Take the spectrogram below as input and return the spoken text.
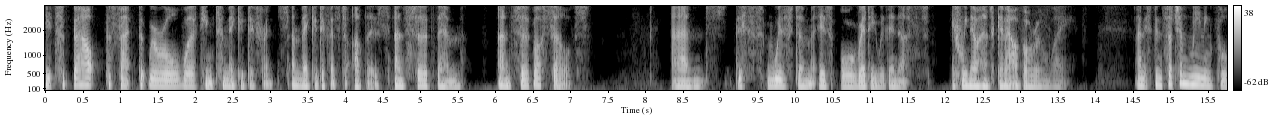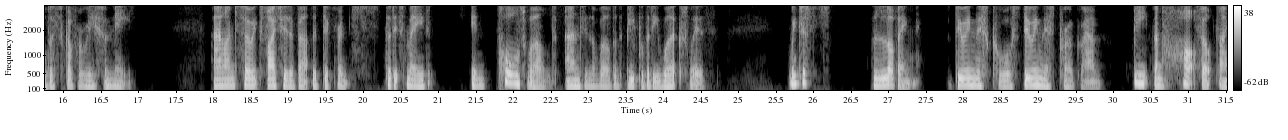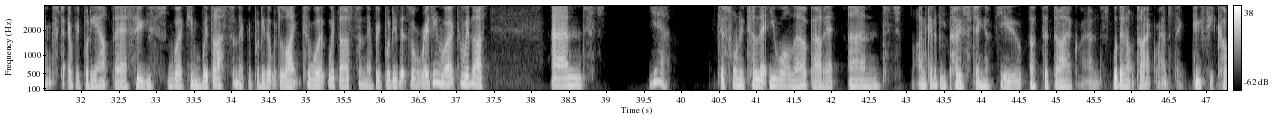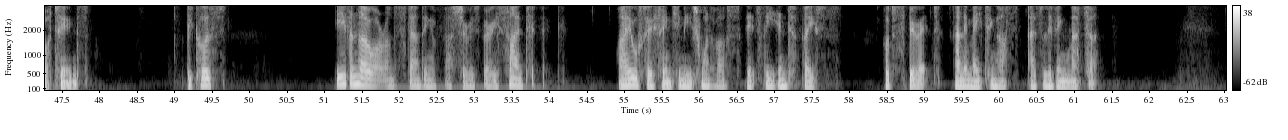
It's about the fact that we're all working to make a difference and make a difference to others and serve them and serve ourselves. And this wisdom is already within us if we know how to get out of our own way. And it's been such a meaningful discovery for me. And I'm so excited about the difference that it's made in Paul's world and in the world of the people that he works with. We're just loving doing this course, doing this program, deep and heartfelt thanks to everybody out there who's working with us and everybody that would like to work with us and everybody that's already worked with us. And yeah, just wanted to let you all know about it. And I'm going to be posting a few of the diagrams. Well, they're not diagrams, they're goofy cartoons. Because even though our understanding of fascia is very scientific, I also think in each one of us, it's the interface of spirit animating us as living matter.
